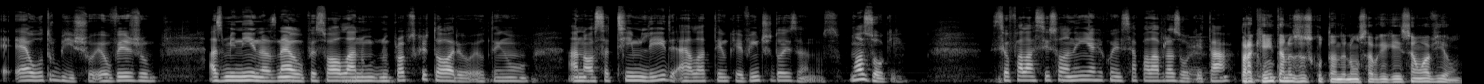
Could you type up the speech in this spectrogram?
é, é outro bicho. Eu vejo as meninas, né, o pessoal lá no, no próprio escritório. Eu tenho a nossa team lead, ela tem o quê? 22 anos. Um azog. Se eu falasse isso, ela nem ia reconhecer a palavra azog, tá? Para quem está nos escutando e não sabe o que é isso, é um avião.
